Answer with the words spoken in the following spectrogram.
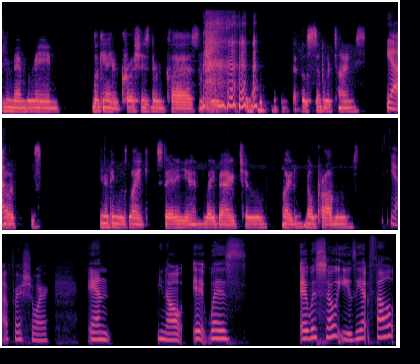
remembering looking at your crushes during class and those simpler times. Yeah. Was, everything was like steady and laid back, chill, like no problems. Yeah, for sure. And, you know, it was it was so easy, it felt.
